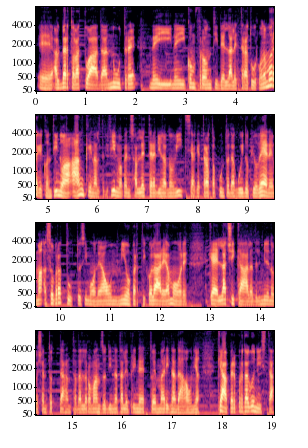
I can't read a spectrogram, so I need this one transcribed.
eh, Alberto Lattuada nutre nei, nei confronti della letteratura. Un amore che continua anche in altri film, penso a Lettere di una novizia che è tratto appunto da Guido Piovene, ma soprattutto Simone ha un mio particolare amore che è La Cicala del 1980 dal romanzo di Natale Prinetto e Marina Daunia, che ha per protagonista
